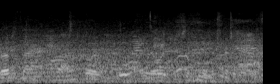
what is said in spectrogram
on it, but I know saying.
